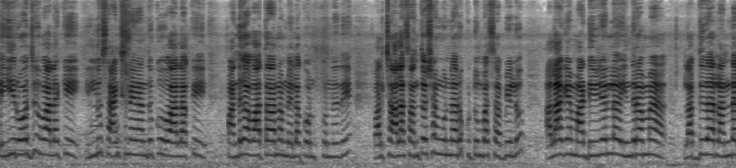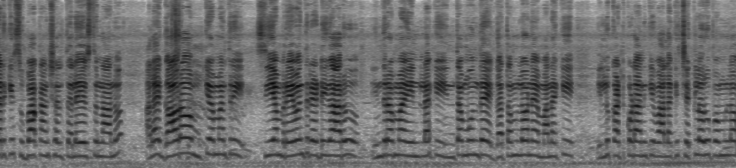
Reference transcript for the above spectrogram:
ఈరోజు వాళ్ళకి ఇల్లు శాంక్షన్ అయినందుకు వాళ్ళకి పండుగ వాతావరణం నెలకొనుకున్నది వాళ్ళు చాలా సంతోషంగా ఉన్నారు కుటుంబ సభ్యులు. అలాగే మా డివిజన్లో ఇందిరమ్మ లబ్ధిదారులందరికీ శుభాకాంక్షలు తెలియజేస్తున్నాను. అలాగే గౌరవ ముఖ్యమంత్రి సీఎం రేవంత్ రెడ్డి గారు ఇందిరమ్మ ఇండ్లకి ఇంతకుముందే గతంలోనే మనకి ఇల్లు కట్టుకోవడానికి వాళ్ళకి చెక్ల రూపంలో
